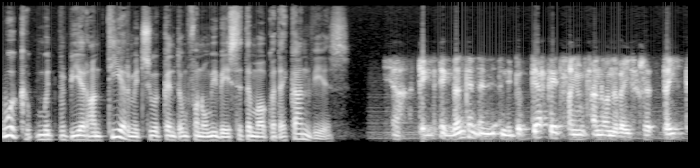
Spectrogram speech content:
ook moet probeer hanteer met so 'n kind om van hom die beste te maak wat hy kan wees. Ja, ek ek dink in in die beperkheid van van onderwysers se tyd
